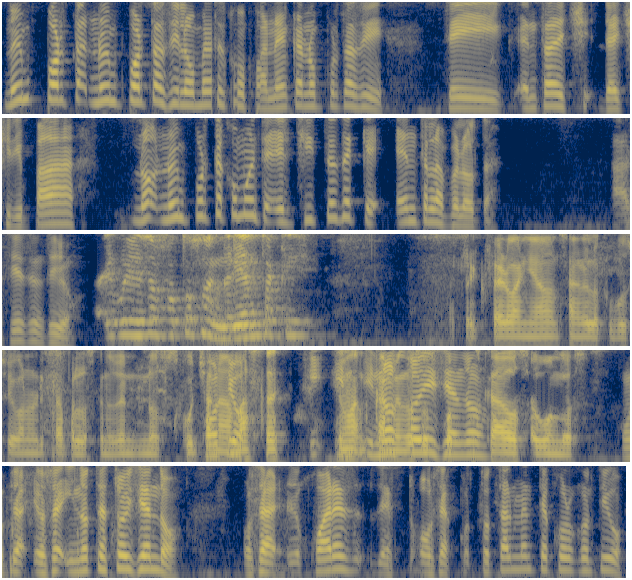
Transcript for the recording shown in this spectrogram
No importa, no importa si lo metes como paneca, no importa si, si entra de, de chiripada, no, no importa cómo entre, el chiste es de que entre la pelota. Así de sencillo. Ay, güey, esa foto sangrienta aquí. Rick Fer bañado en sangre, lo que puso Iván ahorita para los que nos, nos escuchan nada más. Y, y, y no estoy diciendo. Cada dos segundos. O sea, y no te estoy diciendo. O sea, Juárez, o sea, totalmente de acuerdo contigo.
